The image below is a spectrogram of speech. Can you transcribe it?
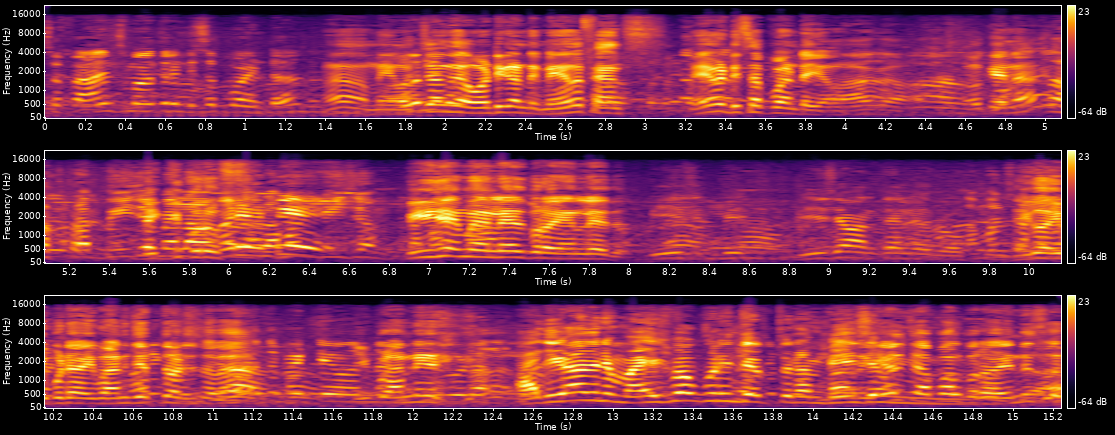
సో ఫ్యాన్స్ మాత్రం డిసప్పాయింట్ ఆ, మేము వచ్చాం కదా ఒంటి గంటకి. మేమే ఫ్యాన్స్ మేమే డిసప్పాయింట్ అయ్యాం. ఓకేనా? బీజేం ఏం లేదు బ్రో ఏం లేదు. ఇగో ఇప్పుడు ఇవన్నీ చెప్తాడు చూసావా? ఇప్పుడు అన్ని అది కాదు నేను మహేష్ బాబు గురించి చెప్తున్నాం బీజం చెప్పాలి బ్రో? ఎందుకు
